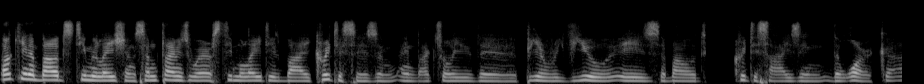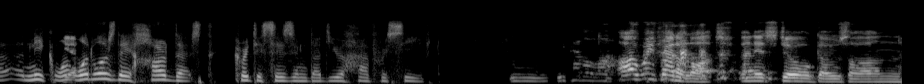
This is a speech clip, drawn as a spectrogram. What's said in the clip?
Talking about stimulation, sometimes we're stimulated by criticism, and actually, the peer review is about criticizing the work. Uh, Nick, what, Yeah. what was the hardest criticism that you have received? Ooh, we've had a lot. oh we've had a lot and it still goes on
